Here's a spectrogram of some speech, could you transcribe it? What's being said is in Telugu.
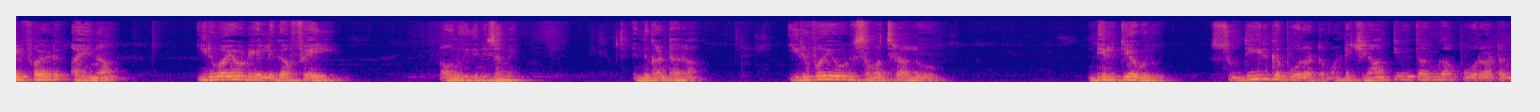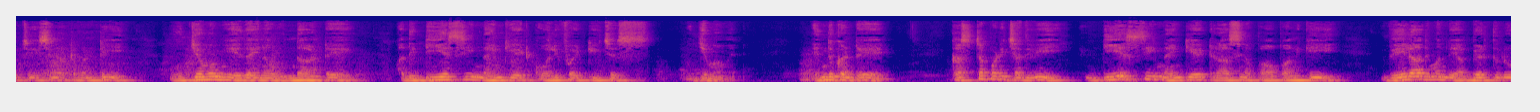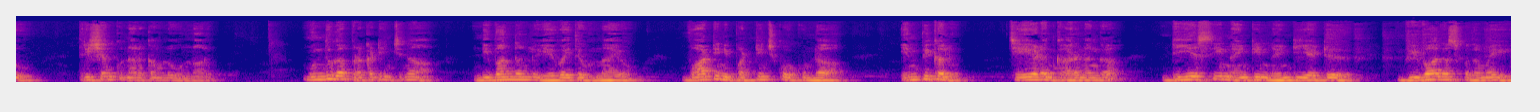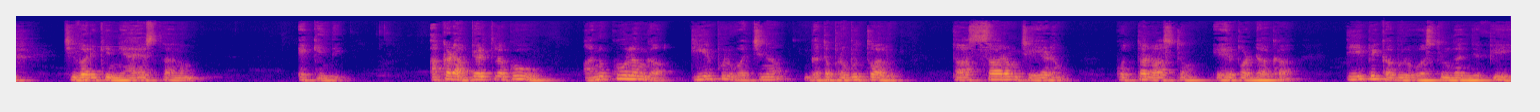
క్వాలిఫైడ్ అయినా ఇరవై ఏడు ఏళ్ళుగా ఫెయిల్ అవును ఇది నిజమే. ఎందుకంటారా? ఇరవై ఏడు సంవత్సరాలు నిరుద్యోగులు సుదీర్ఘ పోరాటం అంటే శాంతియుతంగా పోరాటం చేసినటువంటి ఉద్యమం ఏదైనా ఉందా అంటే అది DSC ninety eight qualified teachers ఉద్యమమే. ఎందుకంటే కష్టపడి చదివి డిఎస్సి నైంటీ ఎయిట్ రాసిన పాపానికి వేలాది మంది అభ్యర్థులు త్రిశంకు నరకంలో ఉన్నారు. ముందుగా ప్రకటించిన నిబంధనలు ఏవైతే ఉన్నాయో వాటిని పట్టించుకోకుండా ఎంపికలు చేయడం కారణంగా డిఎస్సి నైన్టీన్ నైంటీ ఎయిట్ వివాదాస్పదమై చివరికి న్యాయస్థానం ఎక్కింది. అక్కడ అభ్యర్థులకు అనుకూలంగా తీర్పులు వచ్చిన గత ప్రభుత్వాలు తాత్సారం చేయడం కొత్త రాష్ట్రం ఏర్పడ్డాక తీపి కబురు వస్తుందని చెప్పి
